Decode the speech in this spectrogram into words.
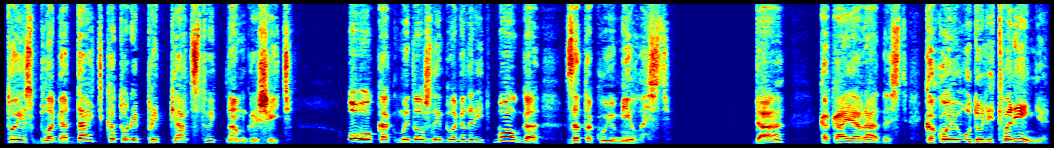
то есть благодать, которая препятствует нам грешить. О, как мы должны благодарить Бога за такую милость! Да, какая радость, какое удовлетворение,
